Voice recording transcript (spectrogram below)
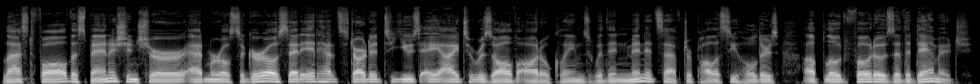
Last fall, the Spanish insurer Admiral Seguro said it had started to use AI to resolve auto claims within minutes after policyholders upload photos of the damage.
